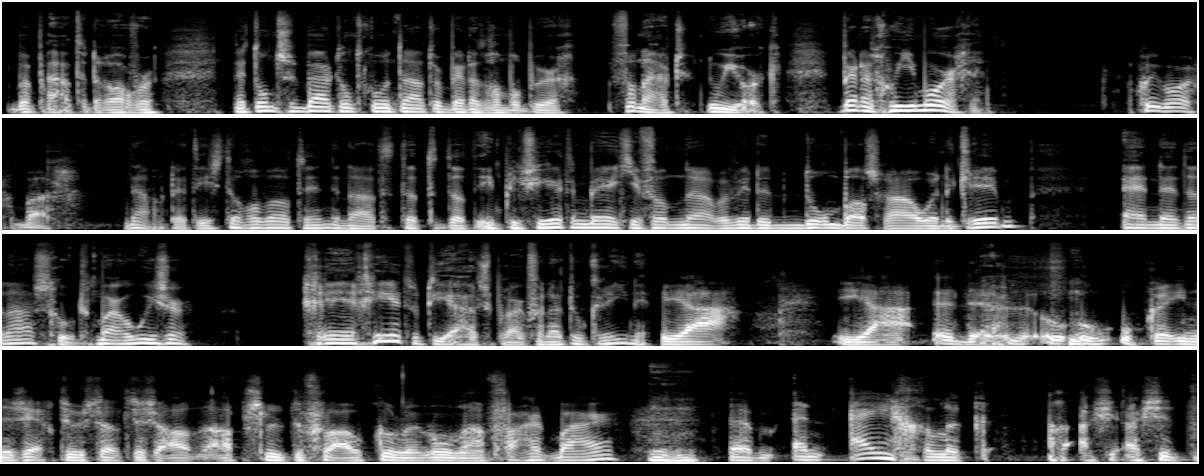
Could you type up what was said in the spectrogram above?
We praten erover met onze buitenlandcommentator Bernard Hammelburg vanuit New York. Bernard, goedemorgen. Goedemorgen, Bas. Nou, dat is toch al wat, inderdaad. Dat, dat impliceert een beetje van, nou, we willen de Donbass houden en de Krim. En uh, daarnaast goed. Maar hoe is er gereageerd op die uitspraak vanuit Oekraïne? Ja, ja, de, de, Oekraïne zegt dus dat is absolute flauwekul en onaanvaardbaar. -hmm. um, en eigenlijk, als je, als je het,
